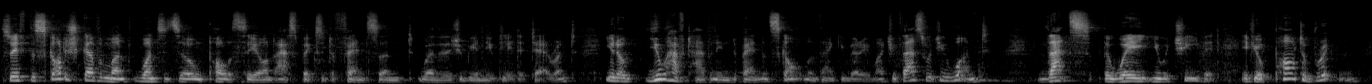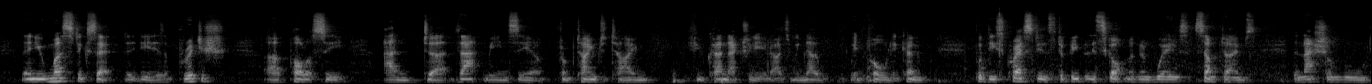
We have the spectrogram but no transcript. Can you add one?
So if the Scottish government wants its own policy on aspects of defence and whether there should be a nuclear deterrent, you know, you have to have an independent Scotland, thank you very much. If that's what you want, that's the way you achieve it. If you're part of Britain, then you must accept that it is a British uh, policy, and uh, that means, you know, from time to time, if you can actually, you know, as we know in polling, can put these questions to people in Scotland and Wales, sometimes the national mood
